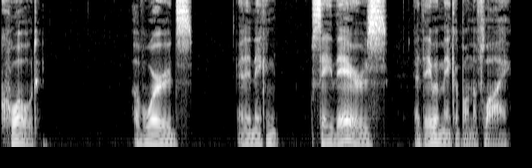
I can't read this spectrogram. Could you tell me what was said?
quote of words and then they can say theirs that they would make up on the fly.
